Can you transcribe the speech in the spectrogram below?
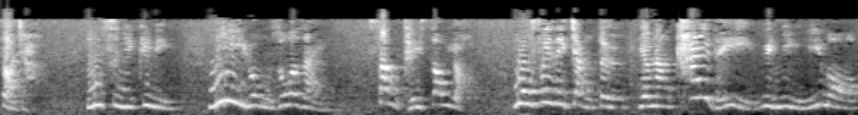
大家。因此，你给你利用弱人，上腿烧药，莫非在江都要让开头与你吗？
